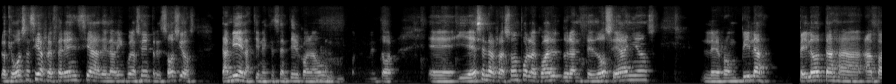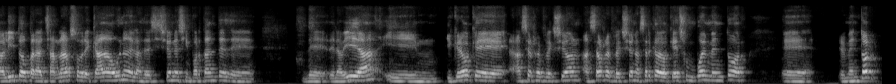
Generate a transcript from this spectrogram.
lo que vos hacías referencia de la vinculación entre socios, también las tienes que sentir con un mentor. Eh, y esa es la razón por la cual durante 12 años le rompí las pelotas a, Pablito para charlar sobre cada una de las decisiones importantes de, de, la vida y, creo que hacer reflexión, hacer reflexión acerca de lo que es un buen mentor, eh, el mentor,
